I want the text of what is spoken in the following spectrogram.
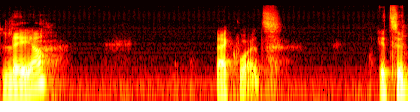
layer backwards. It's a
